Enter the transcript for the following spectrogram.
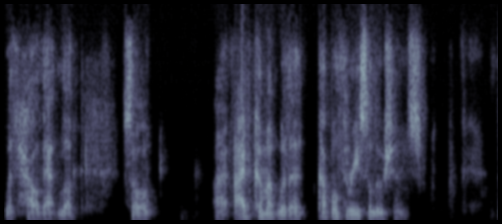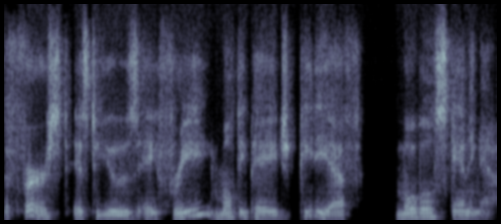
with how that looked. So I, I've come up with a couple, three solutions. The first is to use a free multi-page PDF mobile scanning app.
